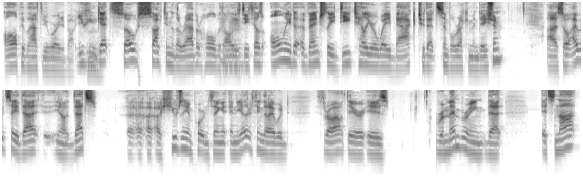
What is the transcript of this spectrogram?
all people have to be worried about. You can hmm. get so sucked into the rabbit hole with all these mm-hmm. details only to eventually detail your way back to that simple recommendation. Uh, so I would say that, you know, that's a, a hugely important thing. And the other thing that I would throw out there is remembering that it's not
